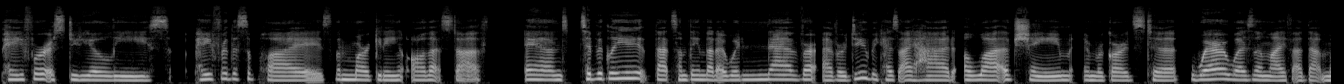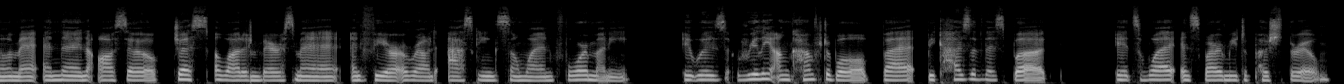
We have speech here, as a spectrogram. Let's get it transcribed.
pay for a studio lease, pay for the supplies, the marketing, all that stuff. And typically that's something that I would never ever do because I had a lot of shame in regards to where I was in life at that moment. And then also just a lot of embarrassment and fear around asking someone for money. It was really uncomfortable, but because of this book, it's what inspired me to push through.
